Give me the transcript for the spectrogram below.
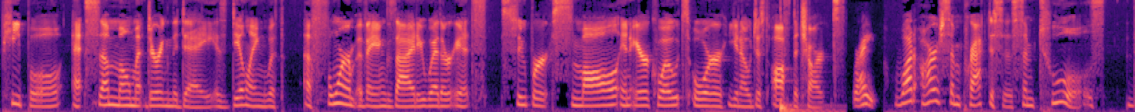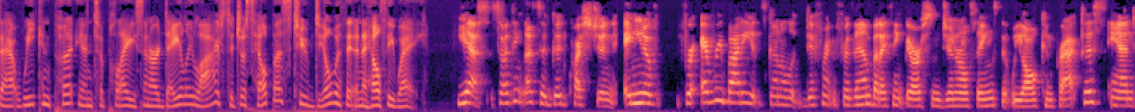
people at some moment during the day is dealing with a form of anxiety, whether it's super small in air quotes or, you know, just off the charts. Right. What are some practices, some tools that we can put into place in our daily lives to just help us to deal with it in a healthy way? Yes, so I think that's a good question. And you know, for everybody it's going to look different for them, but I think there are some general things that we all can practice. And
